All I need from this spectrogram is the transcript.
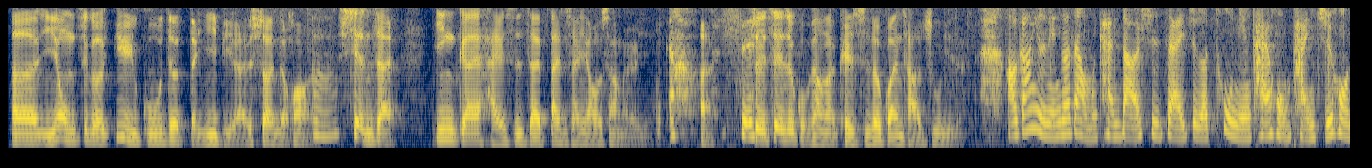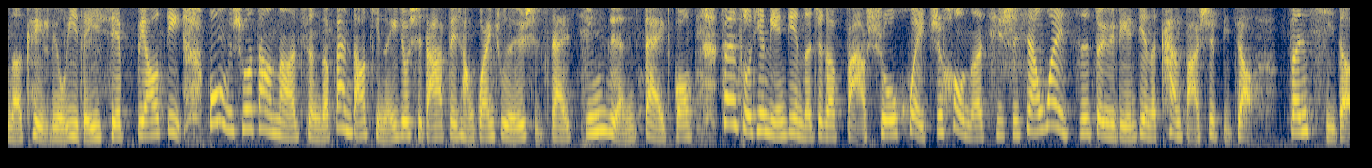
呃，你用这个预估的本益比来算的话，现在应该还是在半山腰上而已啊。是所以这只股票呢，可以值得观察注意的。好，刚刚有年哥带我们看到是在这个兔年开红盘之后呢，可以留意的一些标的。不过我们说到呢，整个半导体呢，依旧是大家非常关注的，就是在晶圆代工。在昨天联电的这个法说会之后呢，其实现在外资对于联电的看法是比较。分歧的。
